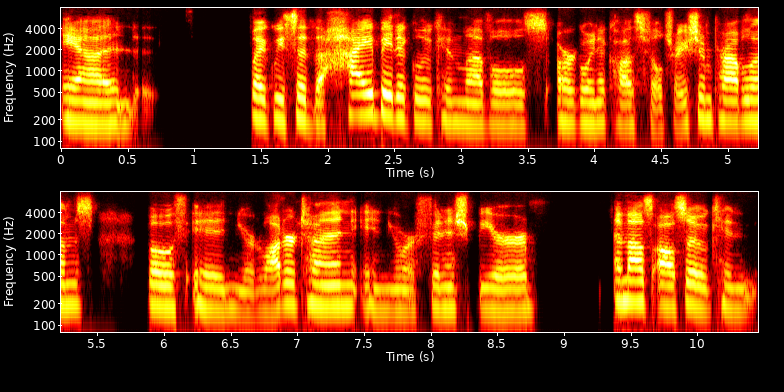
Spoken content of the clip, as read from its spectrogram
And like we said, the high beta glucan levels are going to cause filtration problems, both in your lauter tun, in your finished beer. And those also can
